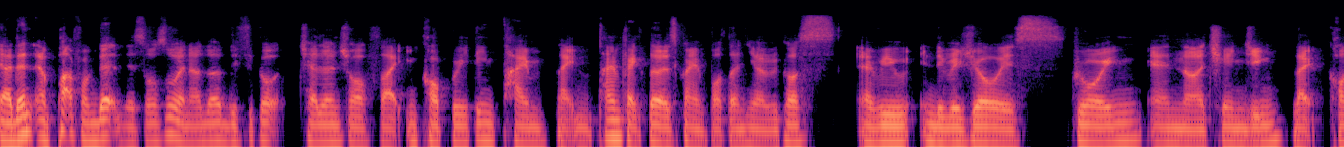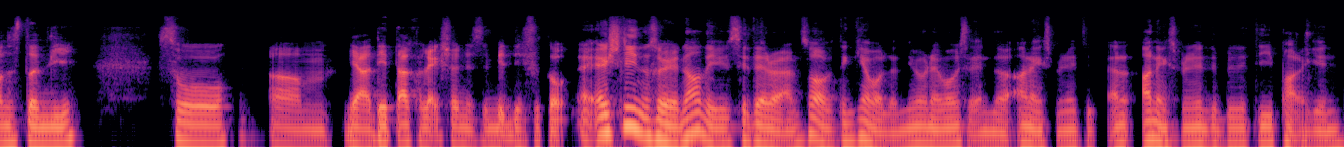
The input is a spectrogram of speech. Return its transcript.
Yeah, then apart from that, there's also another difficult challenge of like incorporating time. Like time factor is quite important here because every individual is growing and uh, changing like constantly. So um yeah, data collection is a bit difficult. Actually, no, sorry. Now that you say that, right, I'm sort of thinking about the neural networks and the unexplainability, un- unexplainability part again.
